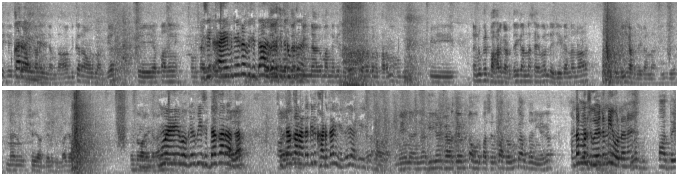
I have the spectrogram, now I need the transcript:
ਇਹ ਘਰ ਆ ਜਾਣਾ ਨਹੀਂ ਜਾਂਦਾ ਹਾਂ ਵੀ ਘਰ ਆਉਣ ਲੱਗ ਗਿਆ। ਤੇ ਆਪਾਂ ਨੇ ਹੁਣ ਅਸੀਂ ਵੀ ਨਹੀਂ ਹੈਗਾ ਵੀ ਸਿੱਧਾ ਗੱਲ ਥੋੜ੍ਹੇ ਹੋਰ ਰੁਕਦਾ ਦਿਨ ਮਹੀਨਾ ਕੁ ਮੰਨ ਕੇ ਚਲੋ ਜਦੋਂ ਕਨਫਰਮ ਹੋ ਗਈ ਵੀ ਇਹਨੂੰ ਫਿਰ ਬਾਹਰ ਕੱਢ ਦੇ ਕਰਨਾ ਸਾਹਿਬ ਲੈ ਜੇ ਕਰਨਾ ਨਾਲ ਖੁੱਲੀ ਛੱਡ ਦੇ ਕਰਨਾ ਸੀ ਜੇ ਮੈਂ ਇਹਨੂੰ ਸ਼ਹਿਜ਼ਾਦੇ ਨੂੰ ਖੁੱਲਾ ਛੱਡ ਦੇ। ਤੇ ਦਵਾਈ ਕਰਾਂਗੇ। ਹੁਣ ਐ ਹੋ ਗਿਆ ਵੀ ਸਿੱਧਾ ਘਰ ਆਂਦਾ ਸਿੱਧਾ ਘਰ ਆਂਦਾ ਕਿਤੇ ਖੜਦਾ ਨਹੀਂ ਹੈਗਾ ਜਾ ਕੇ। ਹਾਂ ਮੇਨ ਆਇਆ ਹੀਰਨ ਛੱਡ ਦੇ ਉਹਨੂੰ ਤਾਂ ਹੋਰ ਪਾਸੇ ਨੂੰ ਭੱਜ ਉਹਨੂੰ ਕਰਦਾ ਨਹੀਂ ਹੈਗਾ। ਹੁੰਦਾ ਮਨਸੂਏ ਕੰਨੀ ਹੋ ਲੈਣਾ ਭੱਜਦਾ ਹੀ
